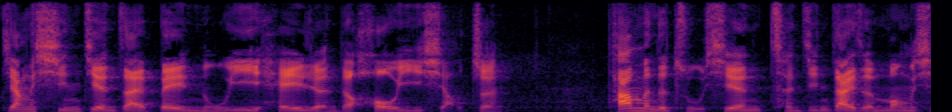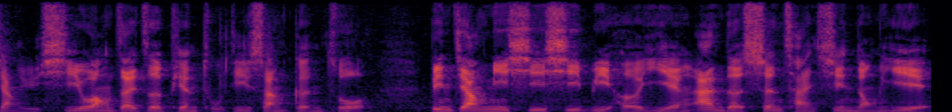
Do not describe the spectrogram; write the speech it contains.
将新建在被奴役黑人的后裔小镇。他们的祖先曾经带着梦想与希望在这片土地上耕作，并将密西西比河沿岸的生产性农业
